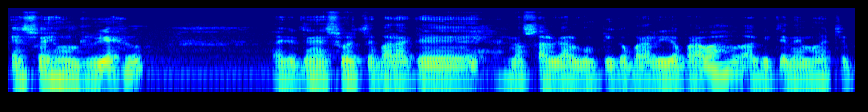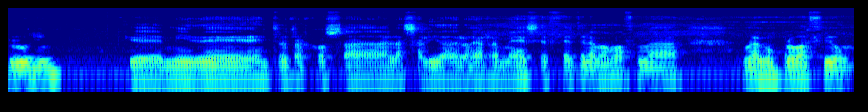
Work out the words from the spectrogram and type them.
Eso es un riesgo. Hay que tener suerte para que no salga algún pico por arriba o por abajo. Aquí tenemos este plugin que mide, entre otras cosas, la salida de los RMS, etcétera. Vamos a hacer una, una comprobación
